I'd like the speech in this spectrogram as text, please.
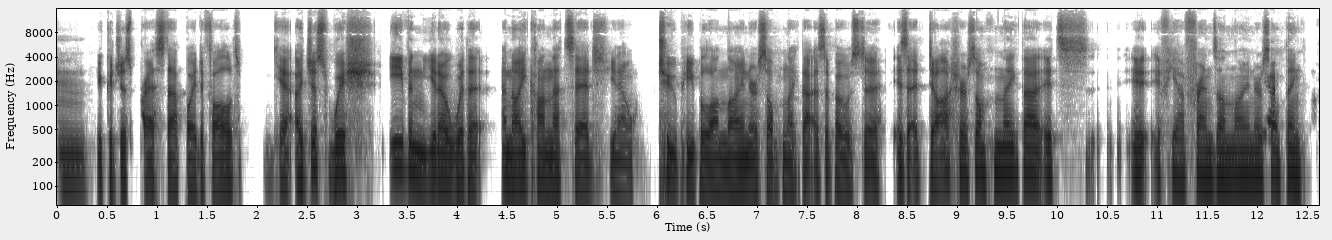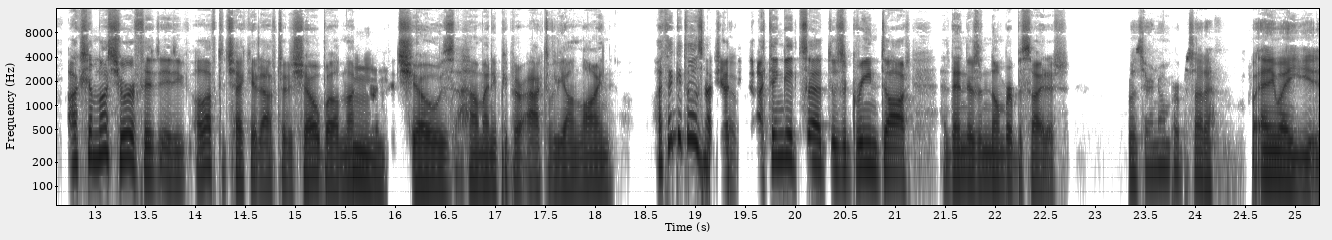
Mm, you could just press that by default. Yeah, I just wish, even, you know, with a, an icon that said, you know, two people online or something like that, as opposed to, is it a dot or something like that? It's if you have friends online or something. Actually, I'm not sure if it, it. I'll have to check it after the show, but I'm not sure Hmm. if it shows how many people are actively online. I think it does actually. I think- I think it's uh, there's a green dot and then there's a number beside it. Was there a number beside it? But anyway, you,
